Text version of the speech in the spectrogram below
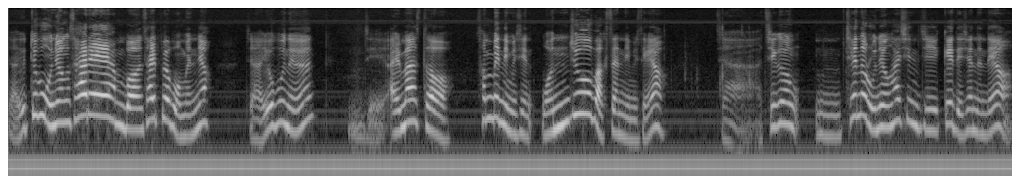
자, 유튜브 운영 사례 한번 살펴보면요. 자, 요분은 이제 알마스터 선배님이신 원주 박사님이세요. 자, 지금 음, 채널 운영하신 지 꽤 되셨는데요.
